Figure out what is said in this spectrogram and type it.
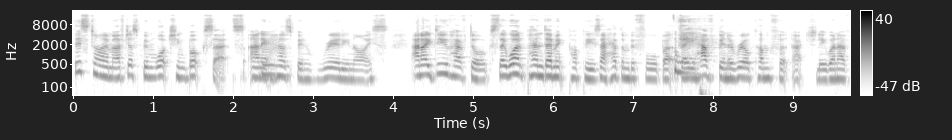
This time I've just been watching box sets and it mm. has been really nice. And I do have dogs. They weren't pandemic puppies. I had them before, but they have been a real comfort actually when I've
